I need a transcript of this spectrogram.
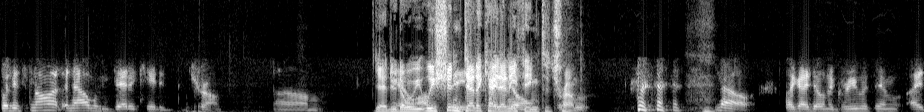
but it's not an album dedicated to Trump. Um, yeah, dude, you know, we, we shouldn't dedicate anything to Trump. no, like I don't agree with him. I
